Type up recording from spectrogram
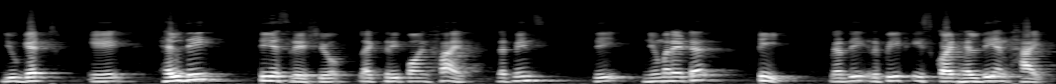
you get a healthy TS ratio like 3.5 that means the numerator T where the repeat is quite healthy and high.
